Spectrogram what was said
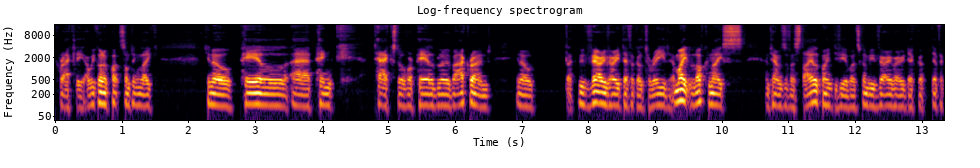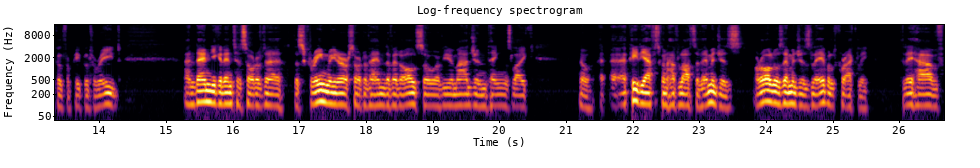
correctly? Are we going to put something like, you know, pale uh, pink text over pale blue background? You know, that could be very, very difficult to read. It might look nice in terms of a style point of view, but it's going to be very, very difficult for people to read. And then you get into sort of the, the screen reader sort of end of it also, if you imagine things like, you know, a, a PDF is going to have lots of images. Are all those images labeled correctly? Do they have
